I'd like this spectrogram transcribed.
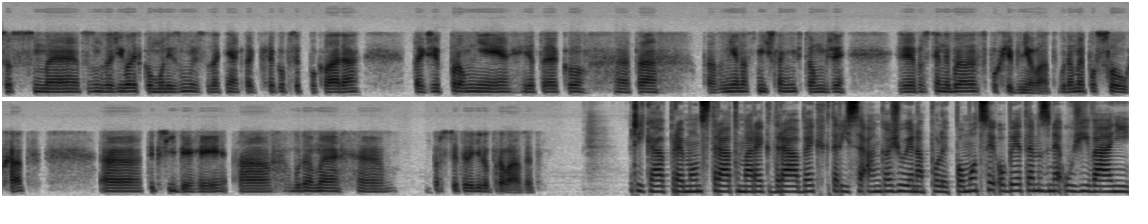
co jsme, co jsme zažívali v komunismu, že se tak nějak tak jako předpokládá, takže pro mě je, je to jako eh, ta, ta změna smýšlení v tom, že, že prostě nebudeme spochybňovat, budeme poslouchat ty příběhy a budeme uh, prostě ty lidi doprovázet. Říká premonstrát Marek Drábek, který se angažuje na poli pomoci obětem zneužívání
